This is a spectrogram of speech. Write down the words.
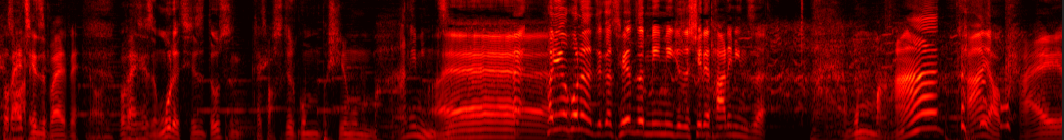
不办车子，不办不办，不办车子，我的车子都是开啥？都是我们不写我们妈的名字。哎，很有可能这个车子明明就是写的他的名字。哎，我妈她要开，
